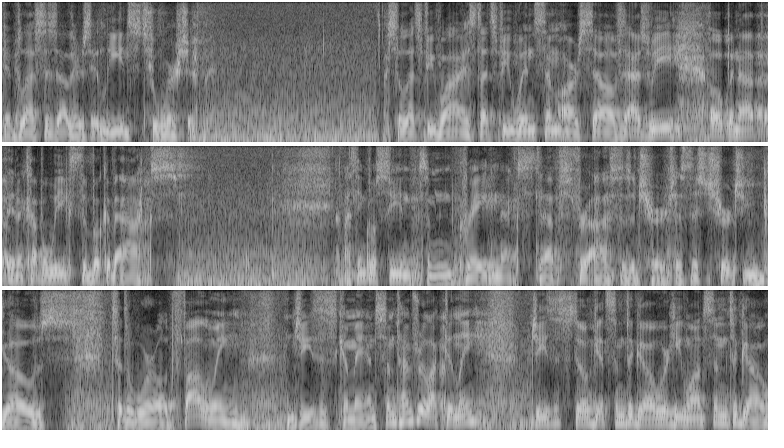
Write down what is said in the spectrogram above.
It blesses others, it leads to worship. So let's be wise. Let's be winsome ourselves. As we open up in a couple weeks the book of Acts, I think we'll see some great next steps for us as a church as this church goes to the world following Jesus' command. Sometimes reluctantly, Jesus still gets them to go where he wants them to go.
